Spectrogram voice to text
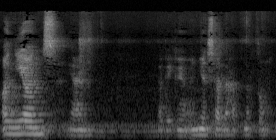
Onions. Yan. Lagay ko yung onions sa lahat na to.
